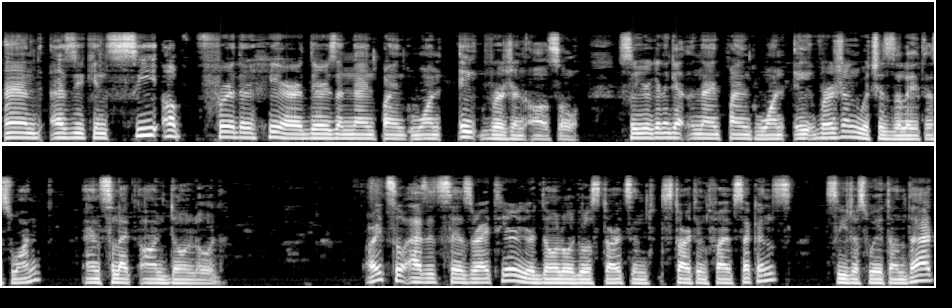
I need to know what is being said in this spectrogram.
And as you can see up further here there is a 9.18 version also. So you're going to get the 9.18 version which is the latest one and select on download. Alright so as it says right here your download will start in start in five seconds. So you just wait on that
